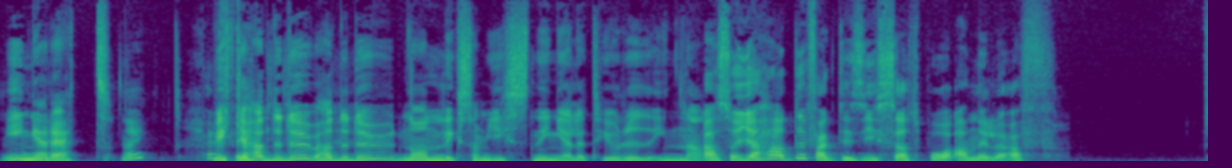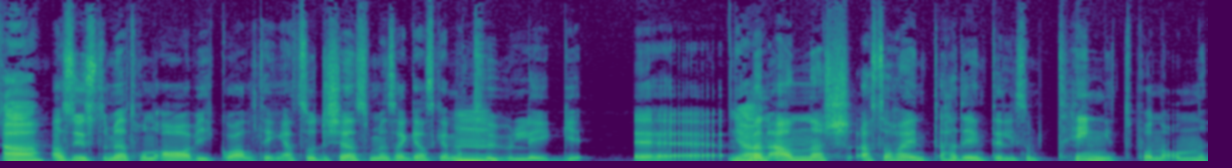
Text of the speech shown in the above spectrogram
Inga rätt. Nej. Vilka perfekt. hade du? Hade du någon liksom gissning eller teori innan? Alltså jag hade faktiskt gissat på Annie Lööf. ja. Alltså just med att hon avgick och allting. Alltså det känns som en sån ganska naturlig. Eh, Ja. Men annars alltså, jag inte, hade jag inte liksom tänkt på någon.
